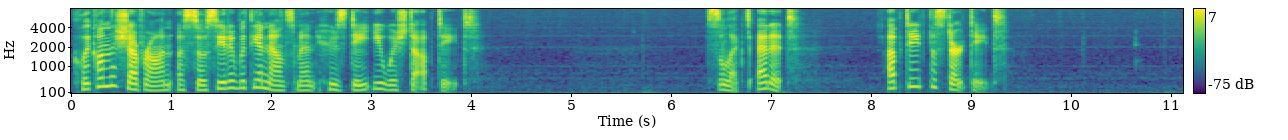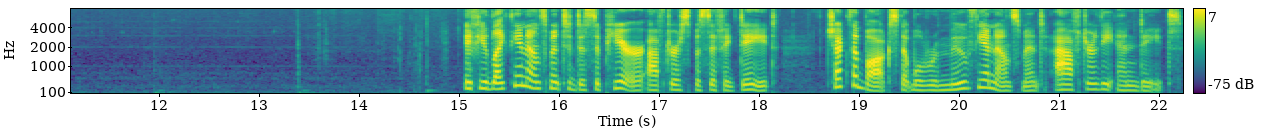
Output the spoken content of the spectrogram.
Click on the chevron associated with the announcement whose date you wish to update. Select Edit. Update the start date. If you'd like the announcement to disappear after a specific date, check the box that will remove the announcement after the end date.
